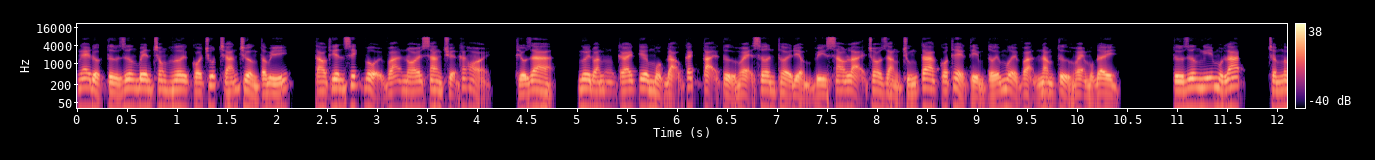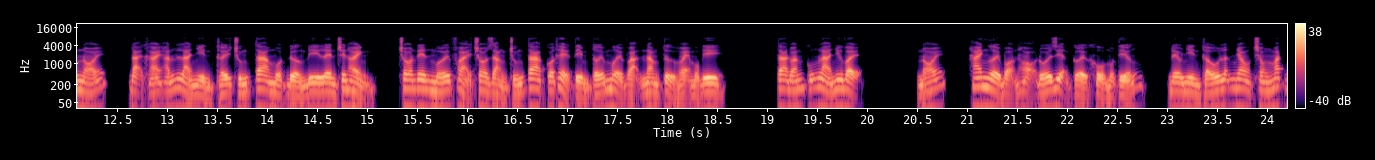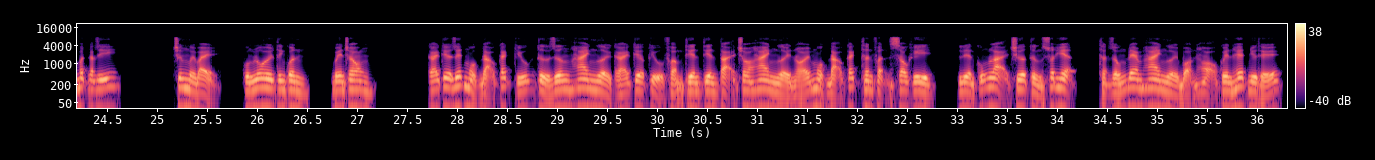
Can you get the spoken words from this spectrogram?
Nghe được từ dương bên trong hơi có chút chán trường tâm ý, tào thiên xích vội vã nói sang chuyện khác hỏi, thiếu ra ngươi đoán cái kia một đạo cách tại tử huệ sơn thời điểm vì sao lại cho rằng chúng ta có thể tìm tới mười vạn năm tử huệ một đây? Từ dương nghĩ một lát, trầm ngâm nói, đại khái hắn là nhìn thấy chúng ta một đường đi lên trên hành, cho nên mới phải cho rằng chúng ta có thể tìm tới mười vạn năm tử huệ một đi. Ta đoán cũng là như vậy. Nói hai người bọn họ đối diện cười khổ một tiếng, đều nhìn thấu lẫn nhau trong mắt bất đắc dĩ. Chương mười bảy cùng lôi tinh quân, bên trong. Cái kia giết một đạo cách cứu tử dương hai người, cái kia cựu phẩm thiên tiên tại cho hai người nói một đạo cách thân phận sau khi, liền cũng lại chưa từng xuất hiện, thật giống đem hai người bọn họ quên hết như thế.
